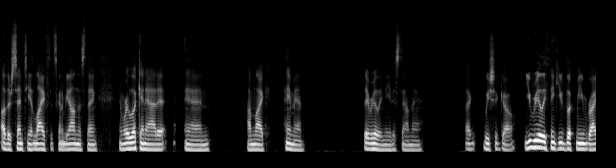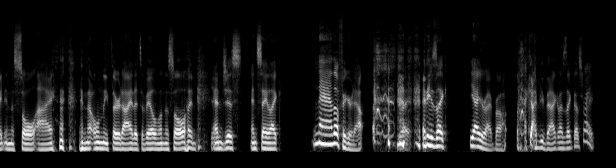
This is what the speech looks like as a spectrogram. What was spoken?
other sentient life that's going to be on this thing. And we're looking at it and i'm like hey man they really need us down there. Like we should go you really think you'd look me right in the soul eye in the only third eye that's available in the soul and Yeah. and just and say like nah they'll figure it out Right. and he's like yeah you're right bro like i'd be back and i was like that's right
